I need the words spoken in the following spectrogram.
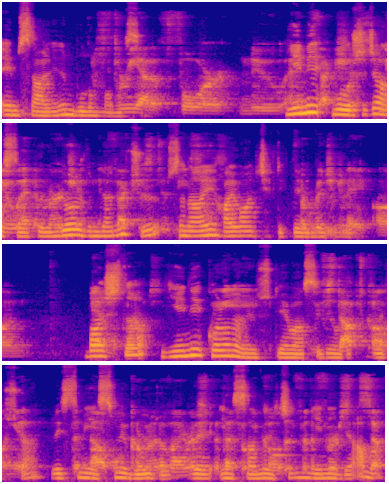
emsalinin bulunmaması. Yeni bulaşıcı hastalıkların dördünden üçü sanayi hayvan çiftliklerinde. Başta yeni koronavirüs diye bahsediyorduk virüsten. Resmi ismi buydu ve insanlar için yeniydi ama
